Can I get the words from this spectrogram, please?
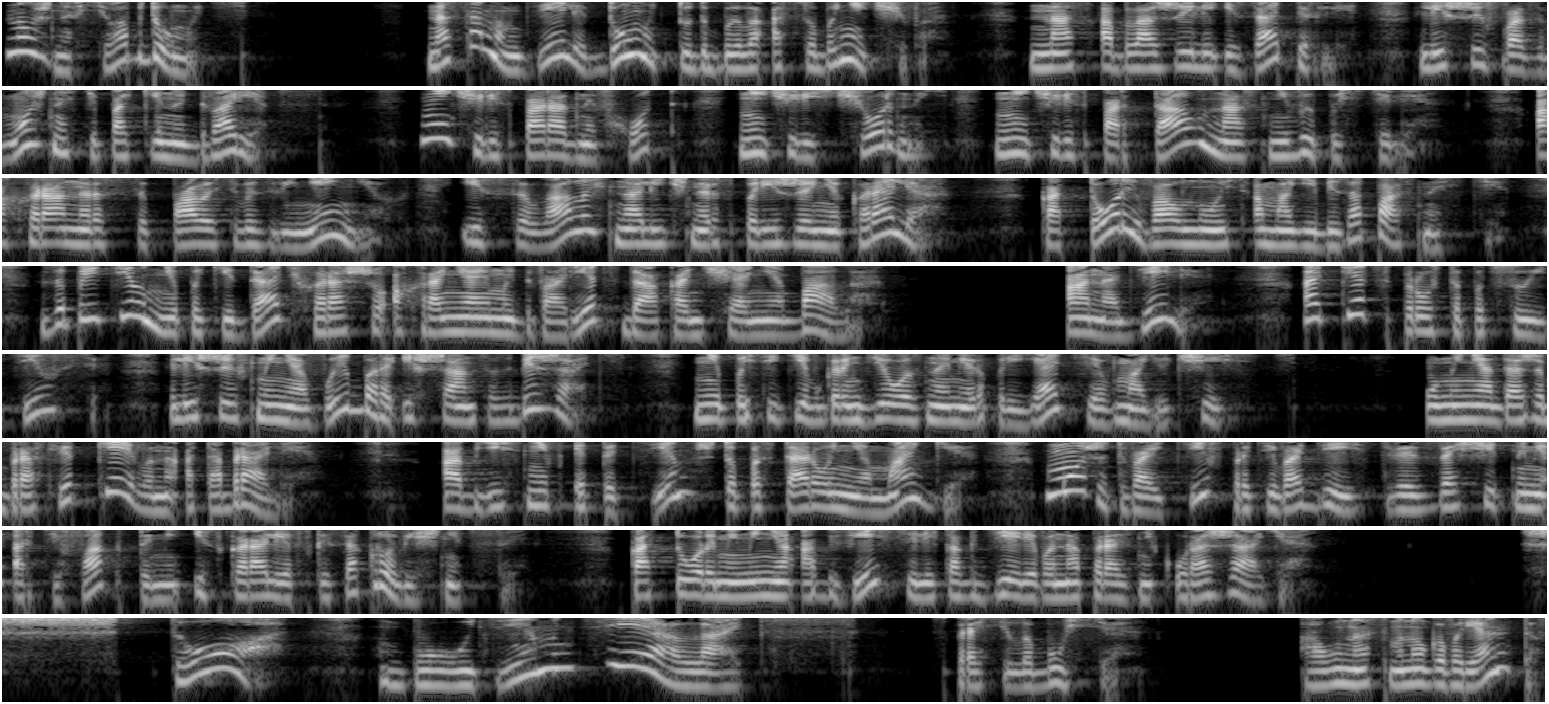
Нужно все обдумать. На самом деле думать тут было особо нечего. Нас обложили и заперли, лишив возможности покинуть дворец. Ни через парадный вход, ни через черный, ни через портал нас не выпустили. Охрана рассыпалась в извинениях и ссылалась на личное распоряжение короля, который, волнуясь о моей безопасности, запретил мне покидать хорошо охраняемый дворец до окончания бала. А на деле Отец просто подсуетился, лишив меня выбора и шанса сбежать, не посетив грандиозное мероприятие в мою честь. У меня даже браслет Кейлона отобрали, объяснив это тем, что посторонняя магия может войти в противодействие с защитными артефактами из королевской сокровищницы, которыми меня обвесили как дерево на праздник урожая. «Что будем делать?» Спросила Буся. А у нас много вариантов?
